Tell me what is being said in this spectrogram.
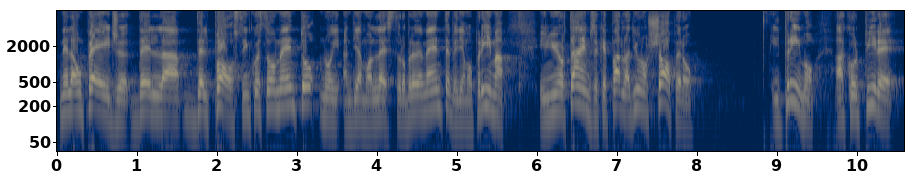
nella homepage della, del post. In questo momento noi andiamo all'estero brevemente, vediamo prima il New York Times che parla di uno sciopero, il primo a colpire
